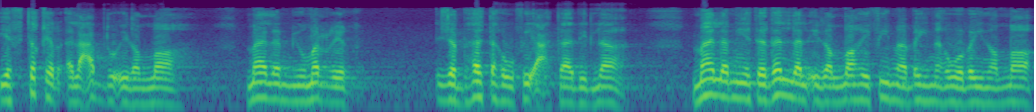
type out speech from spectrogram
يفتقر العبد إلى الله ما لم يمرغ جبهته في أعتاب الله ما لم يتذلل إلى الله فيما بينه وبين الله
